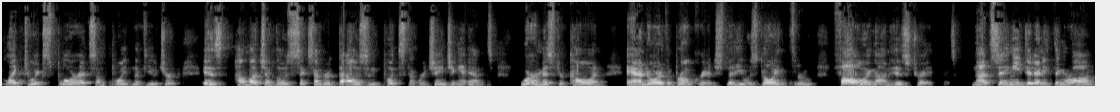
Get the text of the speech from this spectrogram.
like to explore at some point in the future is how much of those 600,000 puts that were changing hands were Mr. Cohen and or the brokerage that he was going through following on his trades. Not saying he did anything wrong.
